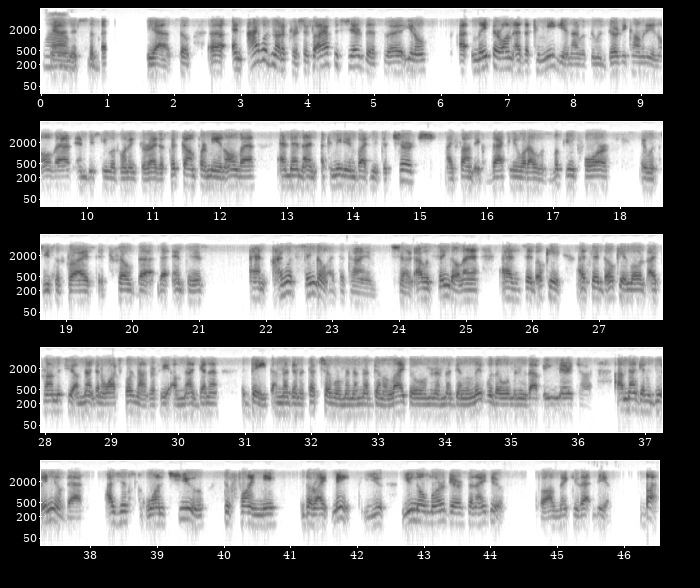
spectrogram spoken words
Wow. And it's the best. Yeah. So, uh, and I was not a Christian, so I have to share this. Uh, you know, uh, later on as a comedian, I was doing dirty comedy and all that. NBC was wanting to write a sitcom for me and all that. And then an, a comedian invited me to church. I found exactly what I was looking for. It was Jesus Christ. It filled that that emptiness. And I was single at the time. Chuck. I was single, and I, I said, "Okay." I said, "Okay, Lord, I promise you, I'm not going to watch pornography. I'm not going to date. I'm not going to touch a woman. I'm not going to lie to a woman. I'm not going to live with a woman without being married to her. I'm not going to do any of that. I just want you to find me the right mate. You you know more girls than I do, so I'll make you that deal. But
